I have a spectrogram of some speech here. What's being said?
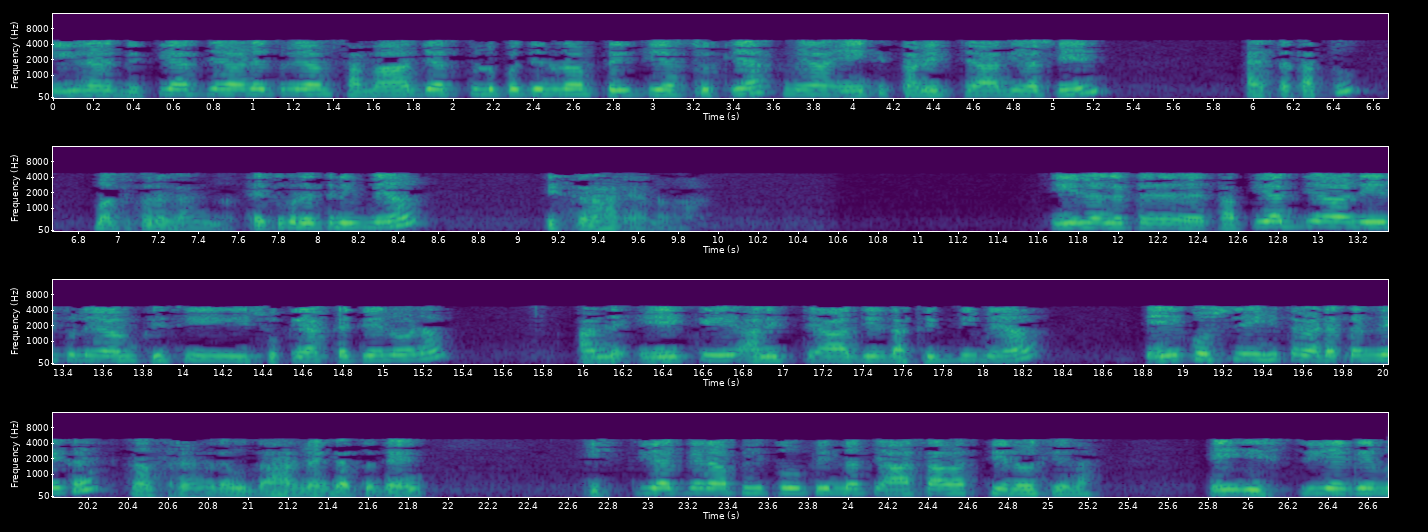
ඊළඟ ද්විතිය ධානය තුල යම් සමාධියක් තුල උපදිනවා ප්‍රීතිය සුඛයක් මෙයා ඒකේ අනිත්‍ය ආදී වශයෙන් ඇත්තටතු මතු කරගන්නවා. එතකොට එතනින් මෙයා ඉස්සරහට යනවා. ඊළඟට තති අධ්‍යානයේ තුල යම් කිසි සුඛයක් ඇති වෙනවනම් අන්න ඒකේ අනිත්‍ය ආදී දකිද්දී මෙයා ඒකොස්සේ හිත වැඩ කරන එක නතර වෙනවා. දැන් උදාහරණයක් ගත්තා දැන් ස්ත්‍රියක් ගැන අපි හිතුව පින්නත් ආසාවක් තියෙනවා කියලා. ඒ ස්ත්‍රියගේම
